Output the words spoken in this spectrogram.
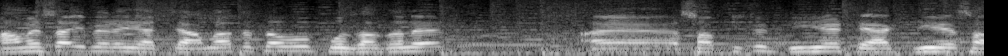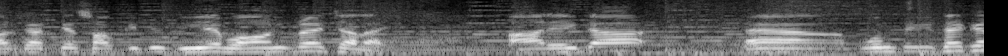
হামেশাই বেড়ে যাচ্ছে। আমরা তো তবু প্রশাসনের সব কিছু দিয়ে ট্যাক্স দিয়ে, সরকারকে সব কিছু দিয়ে বহন করে চালাই। আর এইটা মন্ত্রী থেকে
